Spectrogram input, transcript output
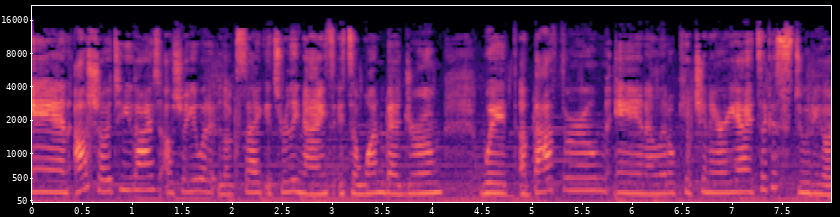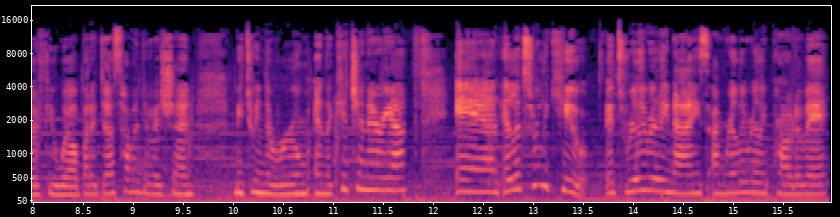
and I'll show it to you guys. I'll show you what it looks like. It's really nice. It's a one bedroom with a bathroom and a little kitchen area. It's like a studio, if you will, but it does have a division between the room and the kitchen area. And it looks really cute. It's really, really nice. I'm really, really proud of it.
